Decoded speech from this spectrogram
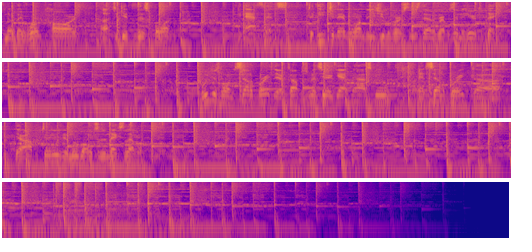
You know, they've worked hard uh, to get to this point. To each and every one of these universities that are represented here today. We just want to celebrate their accomplishments here at Gaffney High School and celebrate uh, their opportunity to move on to the next level.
